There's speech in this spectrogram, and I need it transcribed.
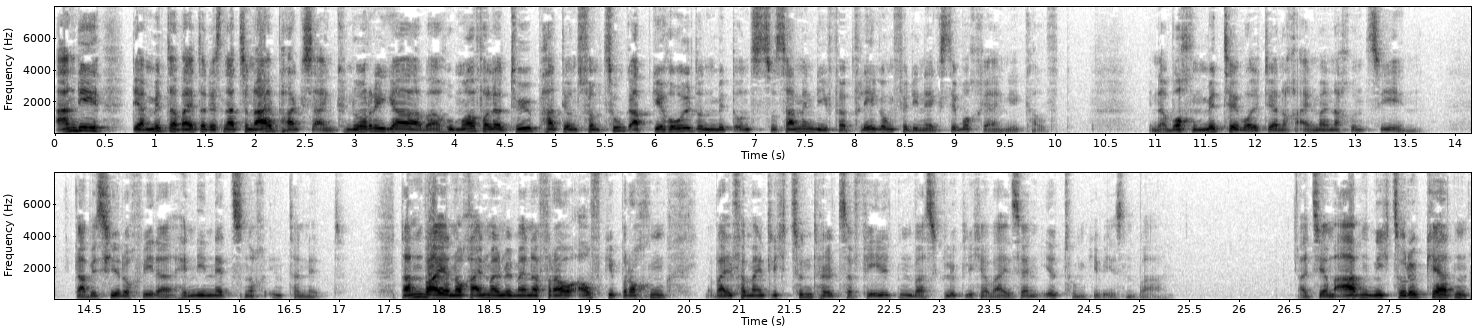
Andi, der Mitarbeiter des Nationalparks, ein knurriger, aber humorvoller Typ, hatte uns vom Zug abgeholt und mit uns zusammen die Verpflegung für die nächste Woche eingekauft. In der Wochenmitte wollte er noch einmal nach uns sehen. Gab es hier doch weder Handynetz noch Internet. Dann war er noch einmal mit meiner Frau aufgebrochen, weil vermeintlich Zündhölzer fehlten, was glücklicherweise ein Irrtum gewesen war. Als sie am Abend nicht zurückkehrten,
